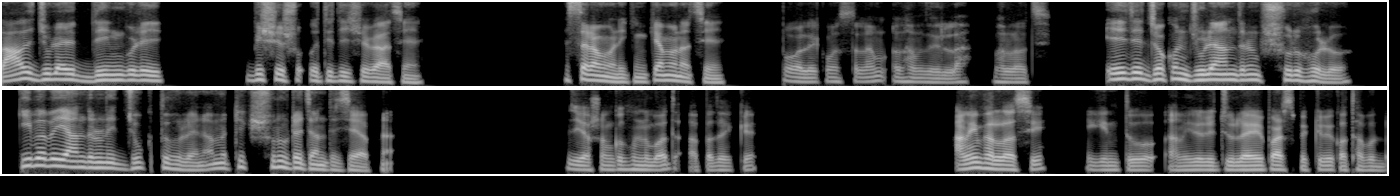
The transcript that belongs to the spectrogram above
লাল জুলাইয়ের দিনগুলি বিশেষ অতিথি হিসেবে আছেন আসসালামু আলাইকুম কেমন আছেন ওয়ালাইকুম আসসালাম। আলহামদুলিল্লাহ ভালো আছি। এই যে যখন জুলাই আন্দোলন শুরু হলো কীভাবে এই আন্দোলনে যুক্ত হলেন আমরা ঠিক শুরুটা জানতে চাই আপনার জি, অসংখ্য ধন্যবাদ আপনাদেরকে। আমি ভালো আছি। কিন্তু আমি যদি জুলাইয়ের পার্সপেক্টিভ কথা বলি,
